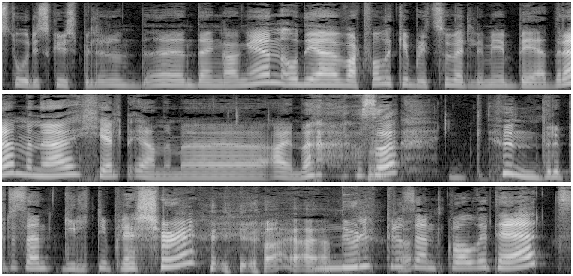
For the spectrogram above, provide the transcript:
store skuespillere eh, den gangen, og de er i hvert fall ikke blitt så veldig mye bedre, men jeg er helt enig med Einar her, altså. 100% guilty pleasure. Null prosent kvalitet.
